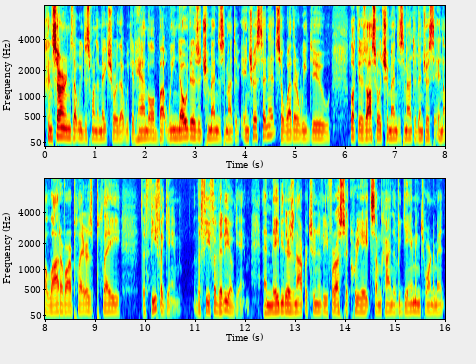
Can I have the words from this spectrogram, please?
concerns that we just want to make sure that we could handle, but we know there's a tremendous amount of interest in it. So whether we do, look, there's also a tremendous amount of interest in a lot of our players play the FIFA game the FIFA video game. And maybe there's an opportunity for us to create some kind of a gaming tournament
